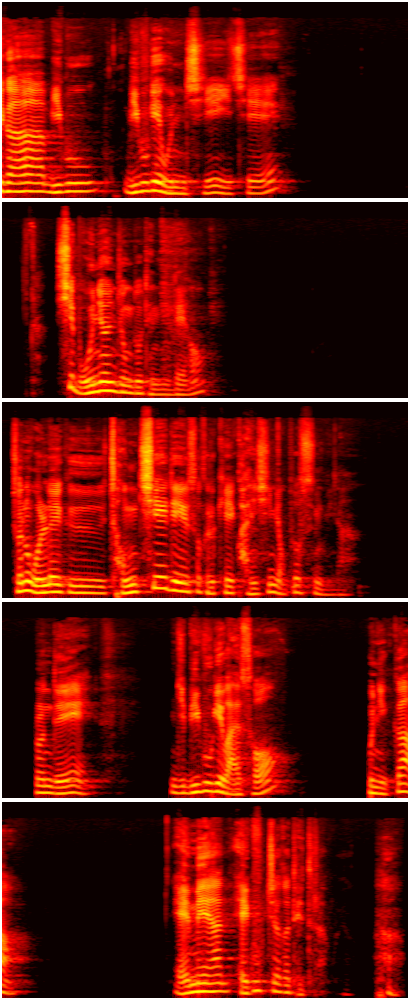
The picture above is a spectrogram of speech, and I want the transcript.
제가 미국 미국에 온 지 이제 15년 정도 됐는데요. 저는 원래 그 정치에 대해서 그렇게 관심이 없었습니다. 그런데 이제 미국에 와서 보니까 애매한 애국자가 되더라고요.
